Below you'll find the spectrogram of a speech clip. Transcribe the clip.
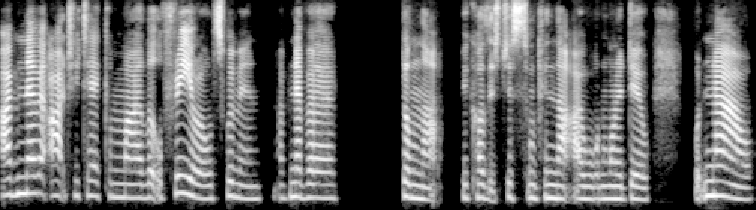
I've never actually taken my little three-year-old swimming. I've never done that because it's just something that I wouldn't want to do. But now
